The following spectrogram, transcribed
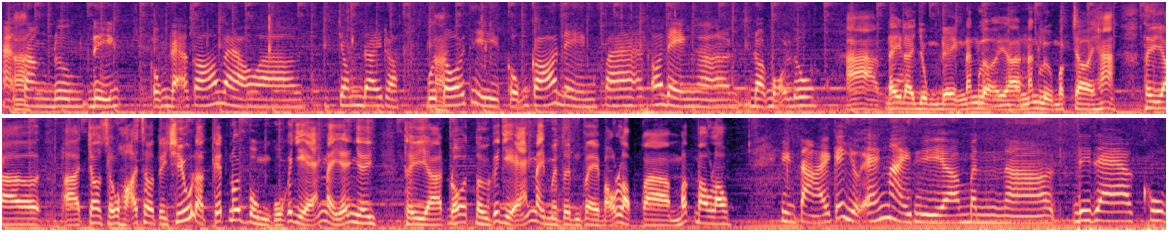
Hạ À. tầng đường điện cũng đã có vào à, trong đây rồi. Buổi À. tối thì cũng có đèn pha, có đèn à, nội bộ luôn. À, đây là dùng đèn năng lượng à, năng lượng mặt trời ha. Thì à, à, cho sự hỏi sơ tí xíu là kết nối vùng của cái dự án này á Nhi. Thì à, đo, từ cái dự án này mình tình về Bảo Lộc à, mất bao lâu? Hiện tại cái dự án này thì à, mình à, đi ra khu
